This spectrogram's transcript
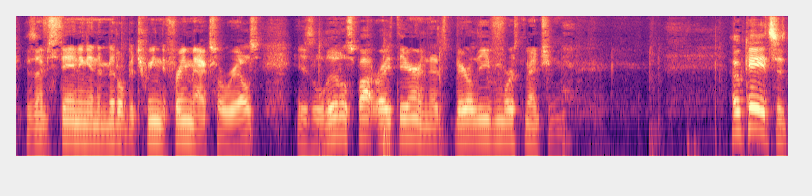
because I'm standing in the middle between the frame axle rails, is a little spot right there, and that's barely even worth mentioning. Okay, it's a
